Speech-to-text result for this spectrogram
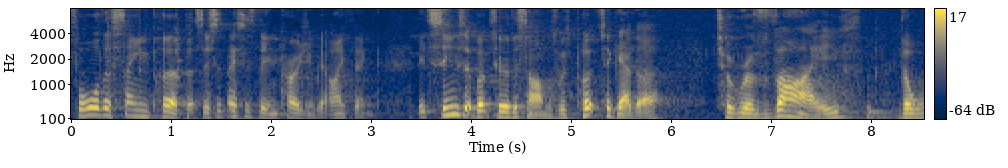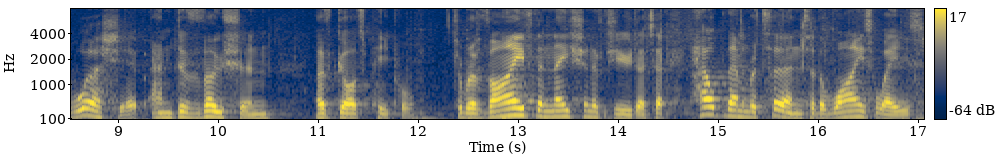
for the same purpose. This is, this is the encouraging bit, I think. It seems that Book 2 of the Psalms was put together to revive the worship and devotion of God's people, to revive the nation of Judah, to help them return to the wise ways,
